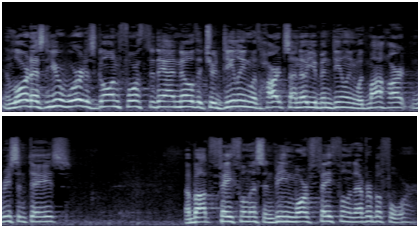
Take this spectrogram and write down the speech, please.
And Lord, as your word has gone forth today, I know that you're dealing with hearts. I know you've been dealing with my heart in recent days about faithfulness and being more faithful than ever before.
